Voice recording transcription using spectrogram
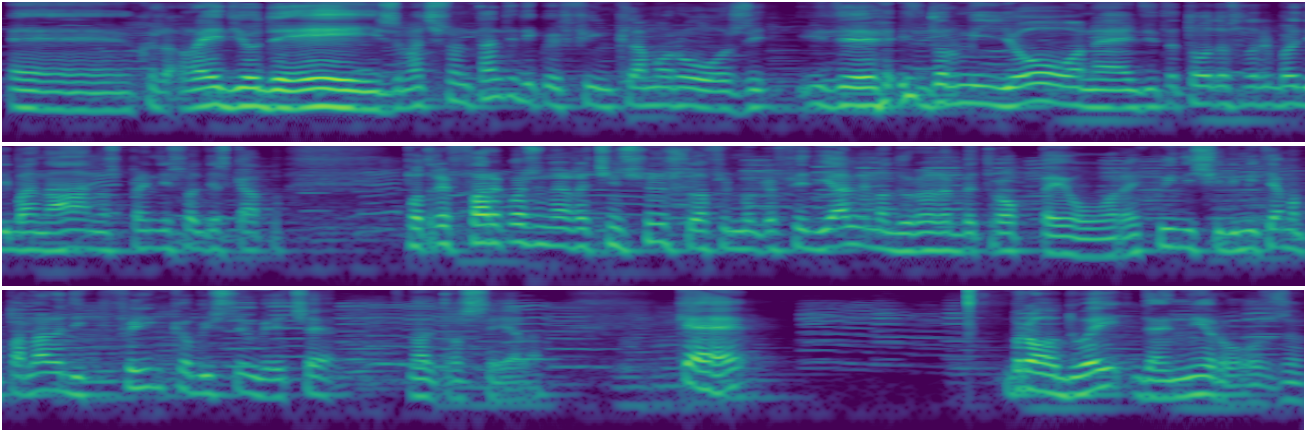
eh, Radio Days, ma ci sono tanti di quei film clamorosi, Il, il Dormiglione, Il dittatore del sottotribolo di banana, Spendi i soldi e scappa Potrei fare quasi una recensione sulla filmografia di Allen, ma durerebbe troppe ore, quindi ci limitiamo a parlare di film che ho visto invece l'altra sera, che è Broadway Danny Rose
